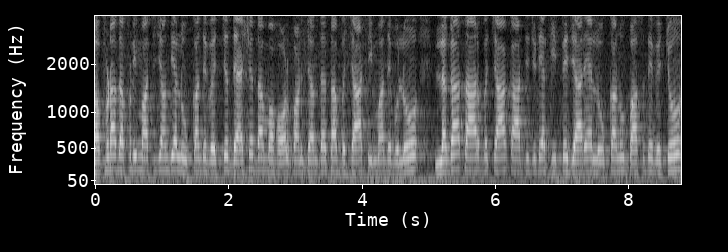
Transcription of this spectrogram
ਹਫੜਾ ਦਫੜੀ ਮੱਚ ਜਾਂਦੀ ਹੈ। ਲੋਕਾਂ ਦੇ ਵਿੱਚ ਦਹਿਸ਼ਤ ਦਾ ਮਾਹੌਲ ਬਣ ਜਾਂਦਾ ਤਾਂ ਬਚਾਅ ਟੀਮਾਂ ਦੇ ਵੱਲੋਂ ਲਗਾਤਾਰ ਬਚਾਅ ਕਾਰਜ ਜਿਹੜੇ ਕੀਤੇ ਜਾ ਰਹੇ ਆ, ਲੋਕਾਂ ਨੂੰ ਬੱਸ ਦੇ ਵਿੱਚੋਂ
